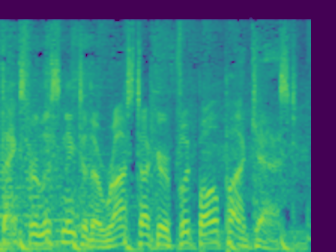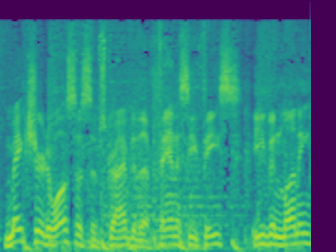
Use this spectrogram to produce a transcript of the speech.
Thanks for listening to the Ross Tucker Football Podcast. Make sure to also subscribe to the Fantasy Feast, Even Money,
